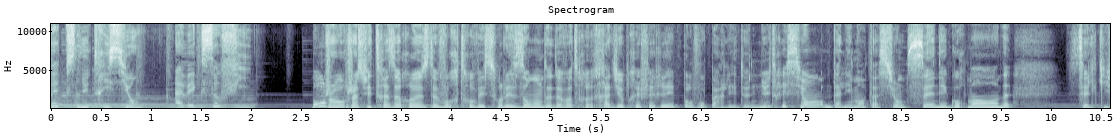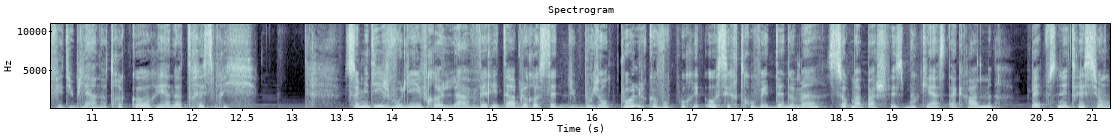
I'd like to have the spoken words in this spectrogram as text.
PEPS Nutrition avec Sophie. Bonjour, je suis très heureuse de vous retrouver sur les ondes de votre radio préférée pour vous parler de nutrition, d'alimentation saine et gourmande, celle qui fait du bien à notre corps et à notre esprit. Ce midi, je vous livre la véritable recette du bouillon de poule que vous pourrez aussi retrouver dès demain sur ma page Facebook et Instagram PEPS Nutrition.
